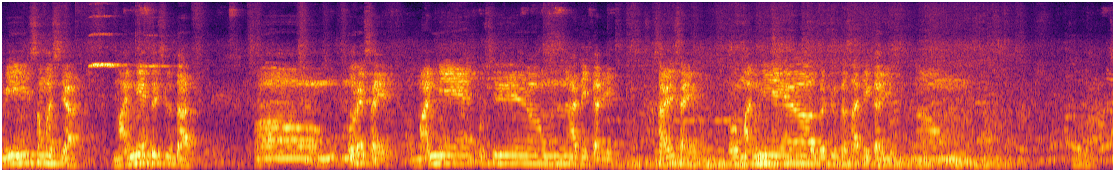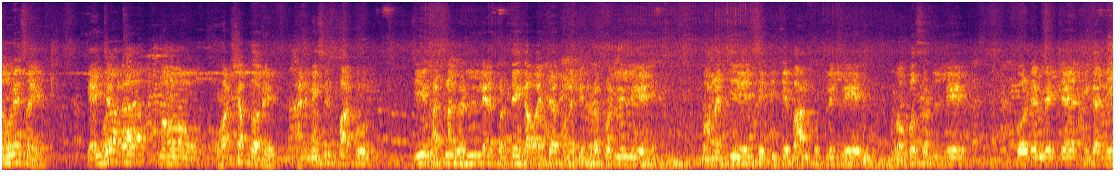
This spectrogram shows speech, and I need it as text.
मी ही समस्या माननीय तहसीलदार मोरे साहेब माननीय कृषी अधिकारी साळे साहेब व माननीय गटविकास अधिकारी चौरे साहेब यांच्याकडं व्हॉट्सअपद्वारे आणि मेसेज पाठवून जी घटना घडलेली आहे प्रत्येक गावाच्या कोणाची घरं पडलेली आहेत कोणाची शेतीचे बांध फुटलेले आहेत रोपं सडलेली आहेत कोरटेंब्याच्या ठिकाणी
